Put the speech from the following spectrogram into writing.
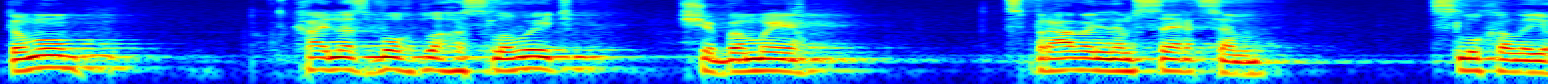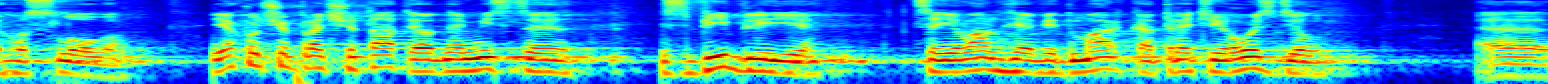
Тому хай нас Бог благословить, щоб ми з правильним серцем слухали Його Слово. Я хочу прочитати одне місце з Біблії, це Євангелія від Марка, третій розділ. Е,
